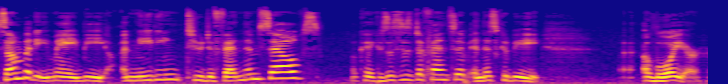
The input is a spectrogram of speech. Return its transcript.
Somebody may be needing to defend themselves, okay, because this is defensive, and this could be a lawyer,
